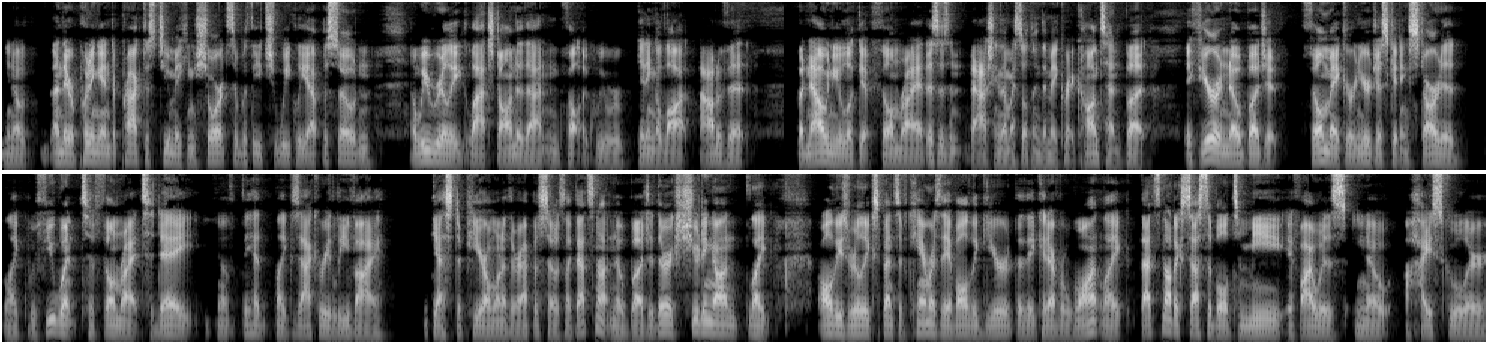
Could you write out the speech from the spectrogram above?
you know, and they were putting into practice too, making shorts with each weekly episode, and and we really latched onto that and felt like we were getting a lot out of it. But now when you look at Film Riot, this isn't bashing them. I still think they make great content, but if you're a no budget filmmaker and you're just getting started, like if you went to Film Riot today, you know they had like Zachary Levi guest appear on one of their episodes. Like that's not no budget. They're shooting on like all these really expensive cameras. They have all the gear that they could ever want. Like that's not accessible to me if I was, you know, a high schooler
